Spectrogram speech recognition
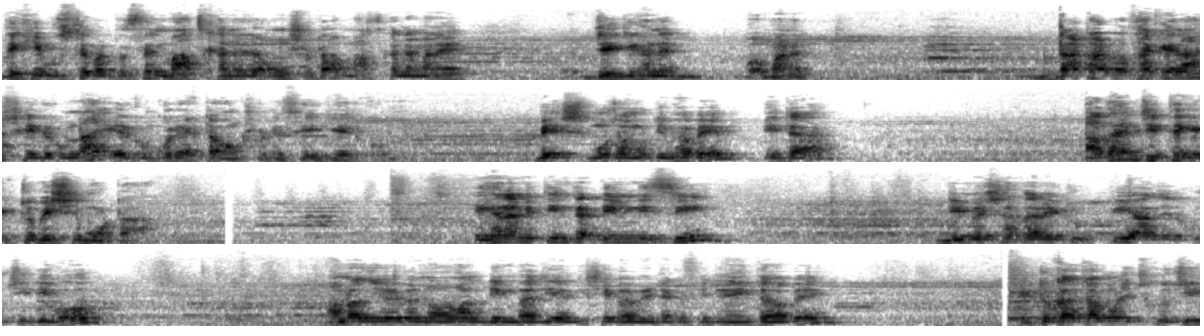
দেখে বুঝতে পারতেছেন মাঝখানের অংশটা। মাঝখানে মানে যে যেখানে মানে ডাটাটা থাকে না, সেরকম না, এরকম করে একটা অংশ নিয়েছে এই যে এরকম। বেশ মোটামুটিভাবে এটা আধা ইঞ্চি থেকে একটু বেশি মোটা। এখানে আমি তিনটা ডিম নিচ্ছি। ডিমের সাথে আমি একটু পেঁয়াজের কুচি দিব। আমরা যেভাবে নর্মাল ডিম ভাজি আর কি, সেভাবে এটাকে ফেটে নিতে হবে। একটু কাঁচামরিচ কুচি।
